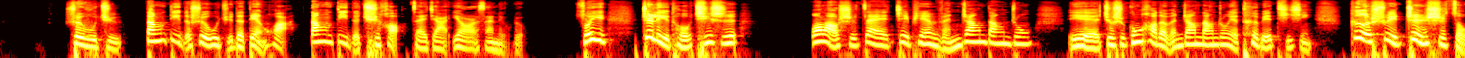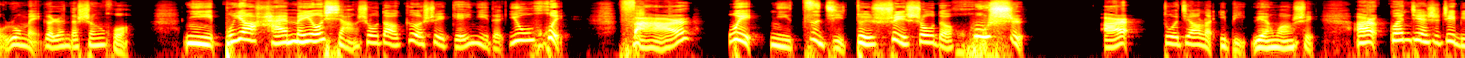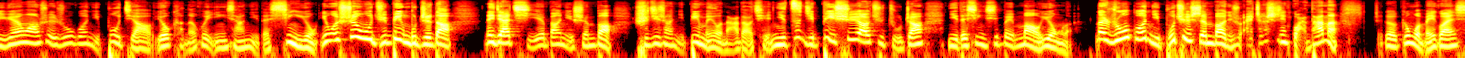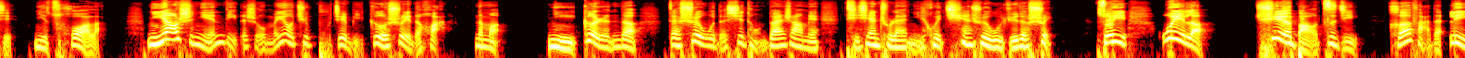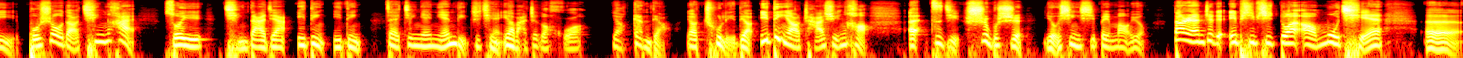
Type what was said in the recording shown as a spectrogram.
税务局，当地的税务局的电话，当地的区号再加幺二三六六。所以这里头其实。汪老师在这篇文章当中，也就是公号的文章当中，也特别提醒：个税正式走入每个人的生活，你不要还没有享受到个税给你的优惠，反而为你自己对税收的忽视而。多交了一笔冤枉税，而关键是这笔冤枉税，如果你不交，有可能会影响你的信用，因为税务局并不知道那家企业帮你申报，实际上你并没有拿到钱，你自己必须要去主张你的信息被冒用了。那如果你不去申报，你说哎，这个事情管他呢，这个跟我没关系，你错了。你要是年底的时候没有去补这笔个税的话，那么你个人的在税务的系统端上面体现出来，你会欠税务局的税。所以为了确保自己合法的利益不受到侵害，所以请大家一定一定在今年年底之前要把这个活要干掉，要处理掉，一定要查询好，哎，自己是不是有信息被冒用？当然，这个 A P P 端啊，目前呃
